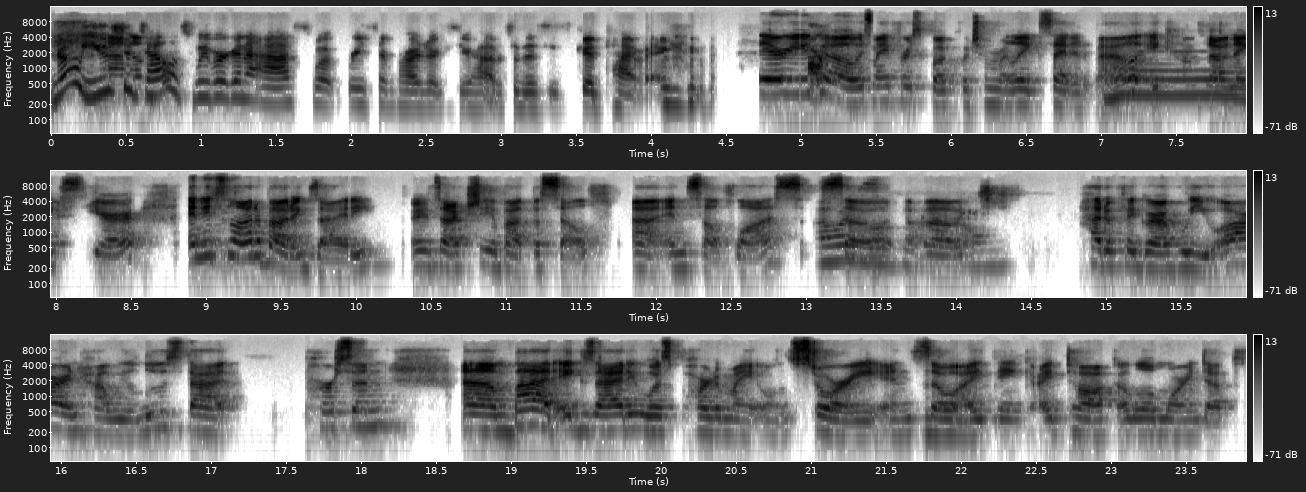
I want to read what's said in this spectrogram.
no, you should um, tell us. We were gonna ask what recent projects you have, so this is good timing. there you go. It's my first book, which I'm really excited about. It comes out next year, and it's not about anxiety. It's actually about the self uh, and self loss. Oh, so about how to figure out who you are and how we lose that person. Um, but anxiety was part of my own story. And so mm-hmm. I think I talk a little more in depth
